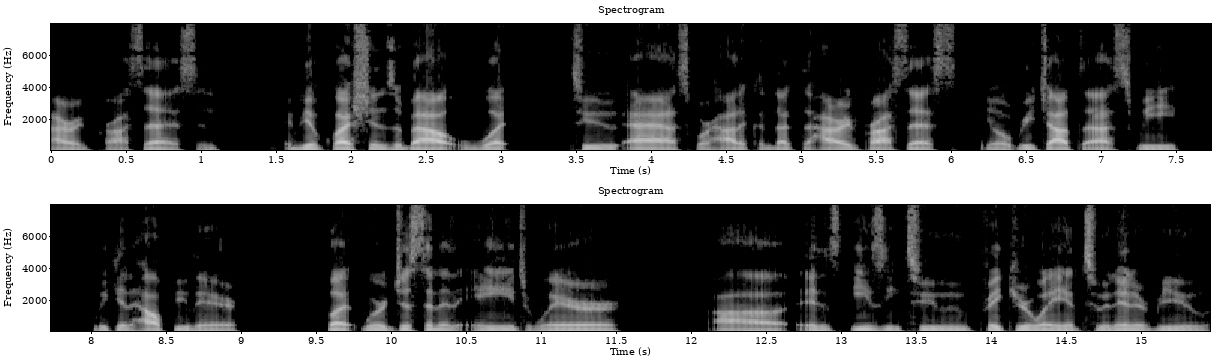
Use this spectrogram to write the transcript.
hiring process. And if you have questions about what to ask or how to conduct the hiring process, you know, reach out to us. We, we can help you there. But we're just in an age where uh, it is easy to fake your way into an interview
